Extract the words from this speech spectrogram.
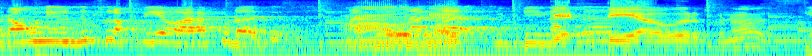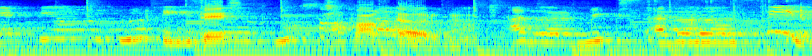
ப்ரௌனி வந்து ஃப்ளஃபியாக வரக்கூடாது. ஆ, அது ஒரு நல்ல மாதிரி இப்படி நல்ல கெட்டியாகவும் இருக்கணும். கெட்டியாகவும் இருக்கணும். இருக்கணும் அது ஒரு மிக்ஸ் அது ஒரு ஃபீல்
